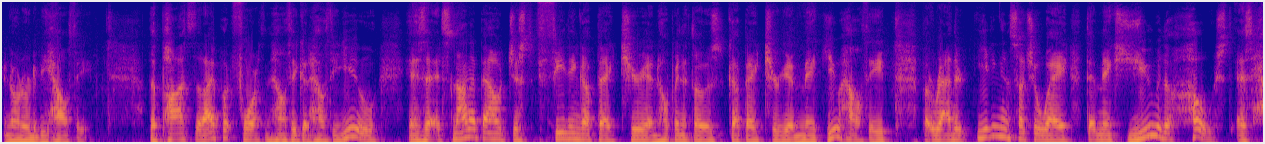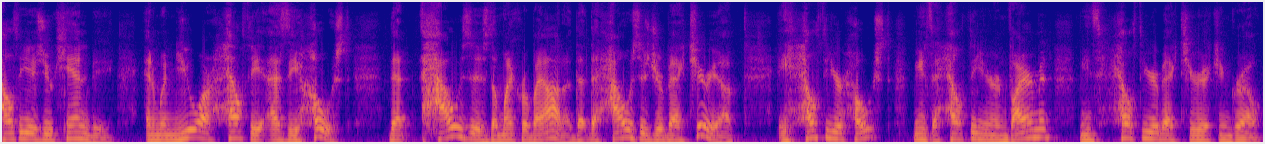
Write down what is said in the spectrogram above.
in order to be healthy the pods that I put forth in Healthy Gut Healthy You is that it's not about just feeding gut bacteria and hoping that those gut bacteria make you healthy, but rather eating in such a way that makes you, the host, as healthy as you can be. And when you are healthy as the host, that houses the microbiota, that, that houses your bacteria, a healthier host means a healthier environment, means healthier bacteria can grow.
